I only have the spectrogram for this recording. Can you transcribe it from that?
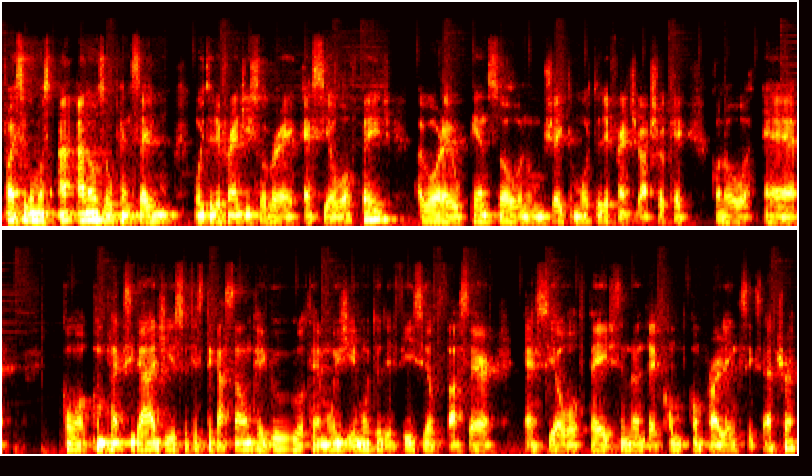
faz alguns anos eu pensei muito diferente sobre SEO off-page, agora eu penso num jeito muito diferente. Eu acho que quando é, com a complexidade e sofisticação que Google tem hoje, é muito difícil fazer SEO off-page, simplesmente com, comprar links, etc.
